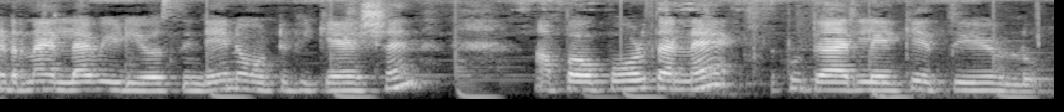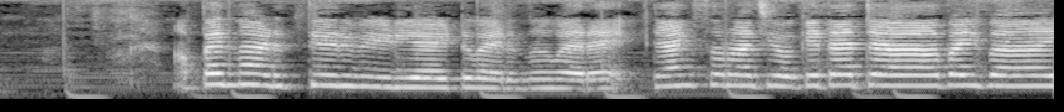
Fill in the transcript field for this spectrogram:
ഇടുന്ന എല്ലാ വീഡിയോസിന്റെയും നോട്ടിഫിക്കേഷൻ അപ്പോൾ അപ്പോൾ തന്നെ കൂട്ടുകാരിലേക്ക് എത്തുകയുള്ളൂ അപ്പോൾ എന്നാൽ അടുത്തൊരു വീഡിയോ ആയിട്ട് വരുന്നത് വരെ. Thanks for watching okay tata bye bye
